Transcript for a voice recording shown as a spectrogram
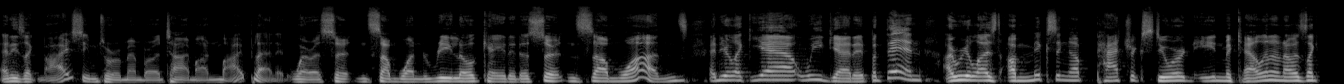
And he's like, I seem to remember a time on my planet where a certain someone relocated a certain someone's. And you're like, yeah, we get it. But then I realized I'm mixing up Patrick Stewart and Ian McKellen. And I was like,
